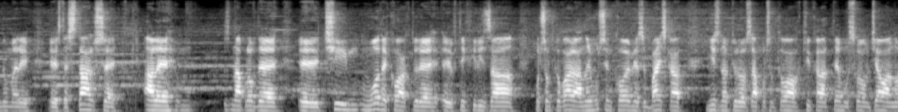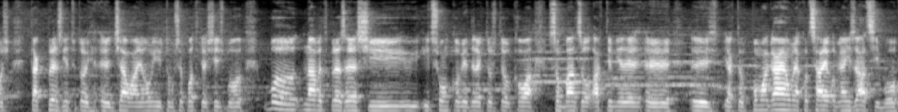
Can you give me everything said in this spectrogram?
numery e, te starsze, ale naprawdę e, ci młode koła, które e, w tej chwili zapoczątkowały, a najmłodszym kołem jest Bańska Niżna, która zapoczątkowała kilka lat temu swoją działalność, tak prężnie tutaj działają i to muszę podkreślić, bo, bo nawet prezesi i członkowie, dyrektorzy tego koła są bardzo aktywnie, jak to pomagają jako całej organizacji, bo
